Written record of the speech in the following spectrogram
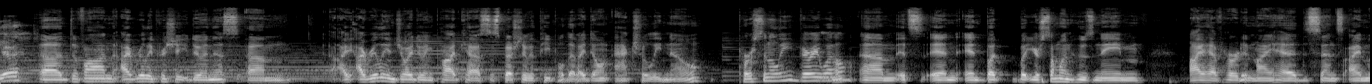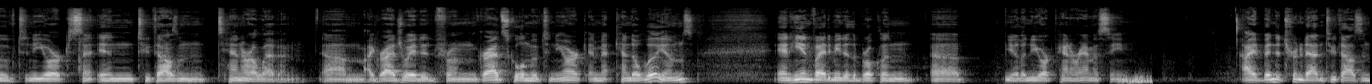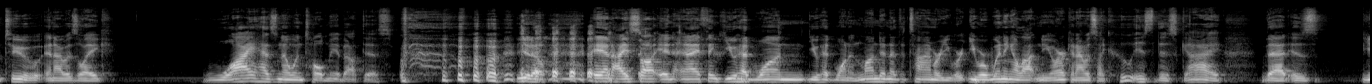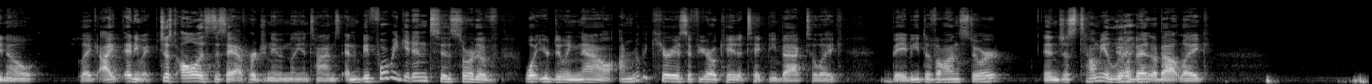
Yeah. Uh, Devon, I really appreciate you doing this. Um, I, I, really enjoy doing podcasts, especially with people that I don't actually know personally very well. Mm-hmm. Um, it's and and but but you're someone whose name I have heard in my head since I moved to New York in 2010 or 11. Um, I graduated from grad school moved to New York and met Kendall Williams, and he invited me to the Brooklyn, uh, you know, the New York panorama scene. I had been to Trinidad in 2002, and I was like, why has no one told me about this? you know, and I saw, and, and, I think you had one, you had one in London at the time, or you were you were winning a lot in New York, and I was like, who is this guy that is, you know, like I anyway, just all this to say I've heard your name a million times. And before we get into sort of what you're doing now, I'm really curious if you're okay to take me back to like baby Devon Stewart and just tell me a little yeah. bit about like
